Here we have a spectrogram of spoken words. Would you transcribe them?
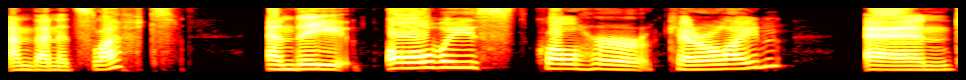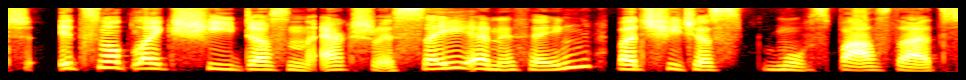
and then it's left. And they always call her Caroline. And it's not like she doesn't actually say anything, but she just moves past that,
